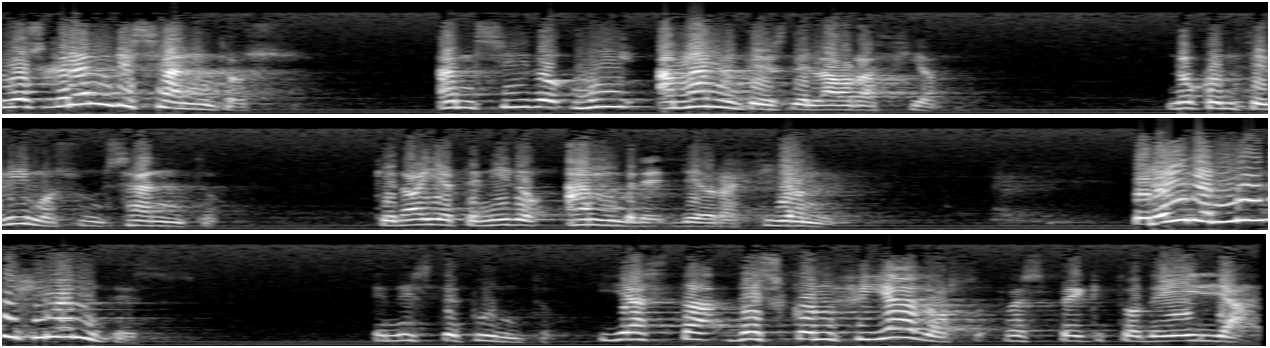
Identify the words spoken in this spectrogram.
Los grandes santos han sido muy amantes de la oración. No concebimos un santo que no haya tenido hambre de oración. Pero eran muy vigilantes en este punto y hasta desconfiados respecto de ella.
